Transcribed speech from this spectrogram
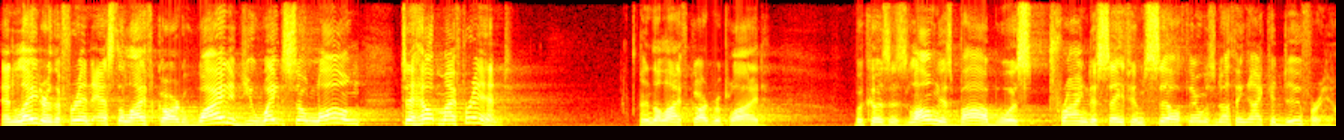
And later, the friend asked the lifeguard, Why did you wait so long to help my friend? And the lifeguard replied, because as long as Bob was trying to save himself, there was nothing I could do for him.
